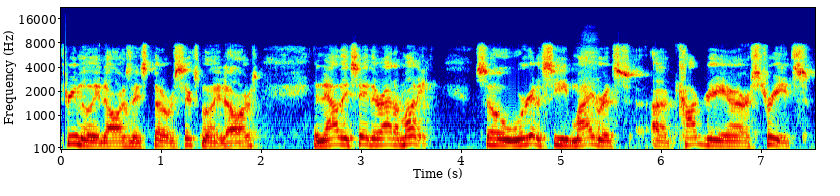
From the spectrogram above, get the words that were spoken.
three million dollars. They spent over six million dollars, and now they say they're out of money. So we're going to see migrants uh, congregating on our streets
